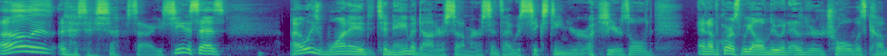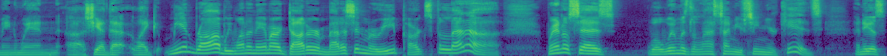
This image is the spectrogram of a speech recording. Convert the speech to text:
Oh, sorry. Scheana says, I always wanted to name a daughter Summer since I was 16 year, years old. And of course, we all knew an editor troll was coming when uh, she had that, like, me and Rob, we want to name our daughter Madison Marie Parks Valletta. Randall says, Well, when was the last time you've seen your kids? And he goes,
